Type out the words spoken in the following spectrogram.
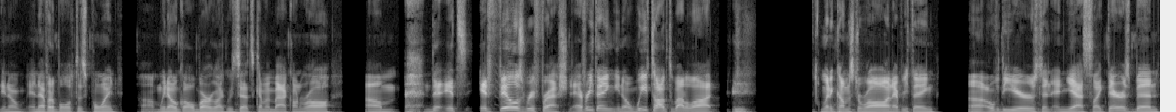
you know, inevitable at this point. Um, we know Goldberg, like we said, is coming back on Raw. Um, it's it feels refreshed. Everything, you know, we've talked about a lot when it comes to Raw and everything uh, over the years. And, and yes, like there has been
